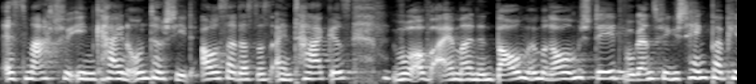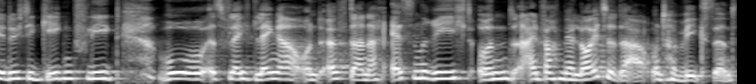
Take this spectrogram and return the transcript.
Es macht für ihn keinen Unterschied, außer dass das ein Tag ist, wo auf einmal ein Baum im Raum steht, wo ganz viel Geschenkpapier durch die Gegend fliegt, wo es vielleicht länger und öfter nach Essen riecht und einfach mehr Leute da unterwegs sind.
